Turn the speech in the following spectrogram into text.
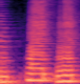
Mm-hmm.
